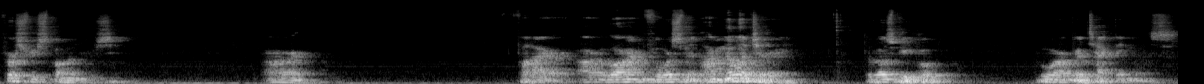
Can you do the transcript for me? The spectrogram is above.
first responders, our fire, our law enforcement, our military, for those people who are protecting us.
